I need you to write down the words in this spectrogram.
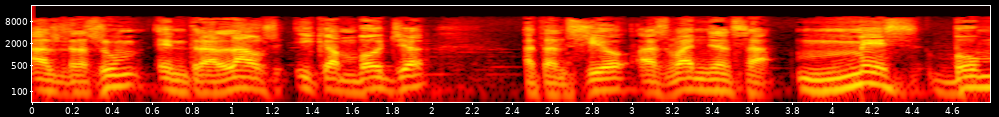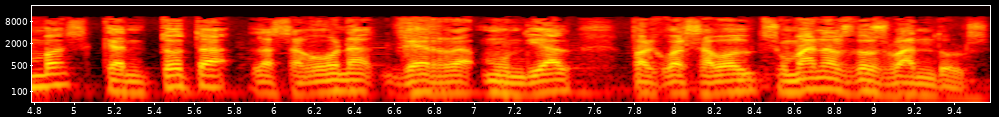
el resum entre Laos i Cambodja atenció, es van llançar més bombes que en tota la Segona Guerra Mundial per qualsevol, sumant els dos bàndols.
